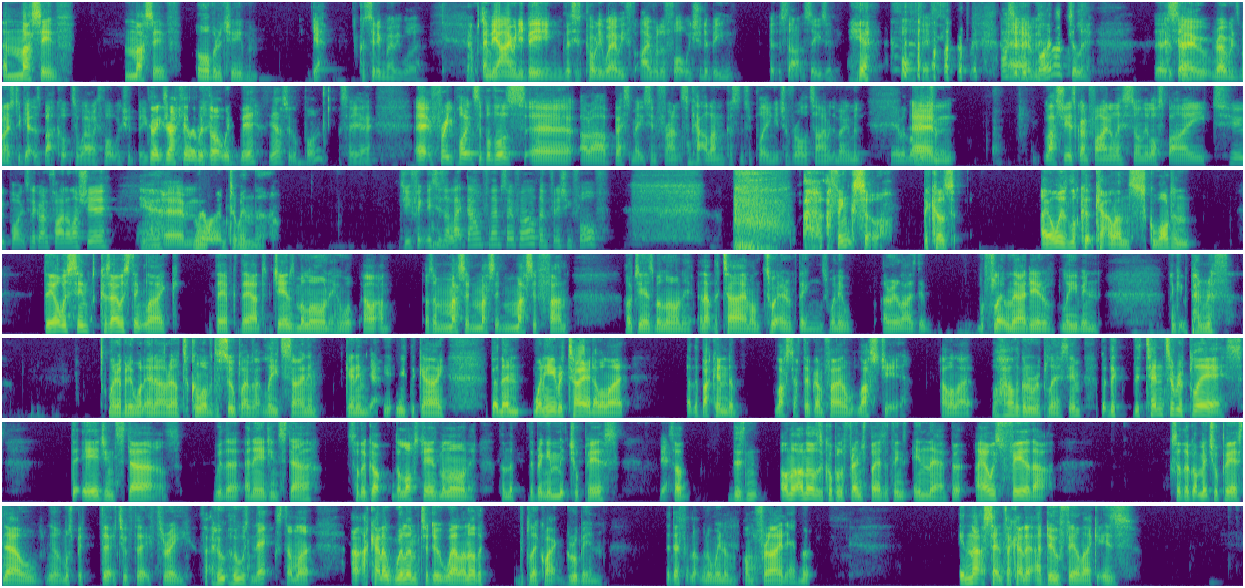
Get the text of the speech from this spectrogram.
a massive, massive overachievement. Yeah, considering where we were. Absolutely. And the irony being, this is probably where we I would have thought we should have been at the start of the season, yeah, fourth, fifth. that's a good Um, point, actually. Uh, so Romans managed to get us back up to where I thought we should be. Exactly where we thought we'd be. Yeah, that's a good point. So yeah, uh, three points above us uh, are our best mates in France, Catalan, because since we're playing each other all the time at the moment. Yeah, we love. Um, last year's grand finalists only lost by two points in the grand final last year. yeah, Um, we want them to win that. do you think this is a letdown for them so far? Them finishing fourth? I think so because I always look at Catalan's squad and they always seem because I always think like they they had James Maloney who I, I was a massive, massive, massive fan of James Maloney, and at the time on Twitter and things when he I realised they were flirting with the idea of leaving. I think it was Penrith, wherever they want NRL to come over to Super. I was like, Leeds sign him, get him. Yeah. He's the guy. But then when he retired, I was like, at the back end of last after the grand final last year, I was like, well, how are they going to replace him? But they, they tend to replace the aging stars with a, an aging star. So they've got the lost James Maloney, then they, they bring in Mitchell Pearce. Yeah. So there's, I know, I know there's a couple of French players and things in there, but I always fear that. So they've got Mitchell Pearce now, who, you know, must be 32, 33. It's like, who, who's next? I'm like, I, I kind of will them to do well. I know they, they play quite grubby and they're definitely not going to win on, on Friday, but in that sense, I kind of I do feel like it is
